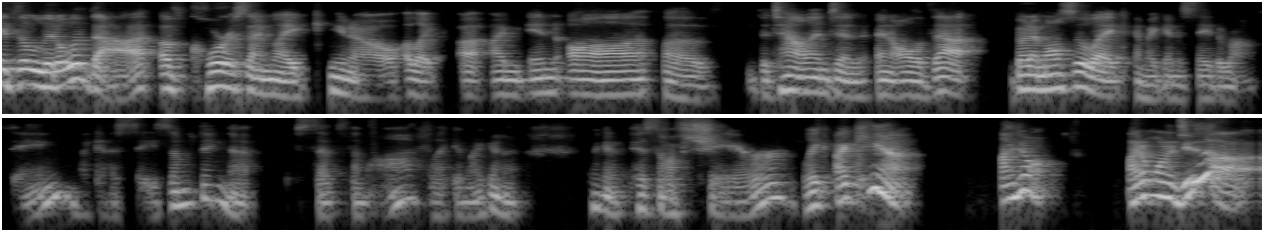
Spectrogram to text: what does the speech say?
It's a little of that. Of course, I'm like, you know, like uh, I'm in awe of the talent and and all of that. But I'm also like, am I going to say the wrong thing? Am I going to say something that sets them off? Like, am I going to am I going to piss off Cher? Like, I can't. I don't. I don't want to do that.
